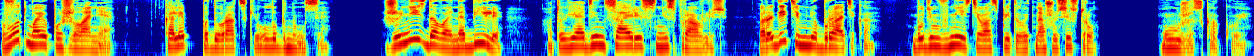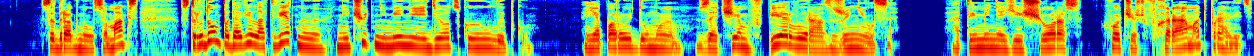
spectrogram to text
вот мое пожелание». Колеб по-дурацки улыбнулся. «Женись давай на Биле, а то я один с Айрис не справлюсь. Родите мне братика. Будем вместе воспитывать нашу сестру». «Ужас какой!» — содрогнулся Макс, с трудом подавил ответную, ничуть не менее идиотскую улыбку. «Я порой думаю, зачем в первый раз женился? А ты меня еще раз хочешь в храм отправить?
